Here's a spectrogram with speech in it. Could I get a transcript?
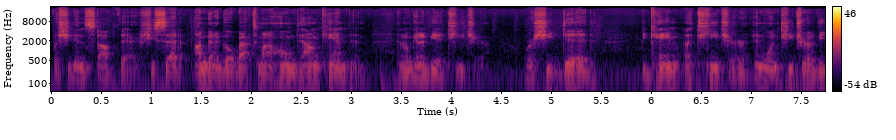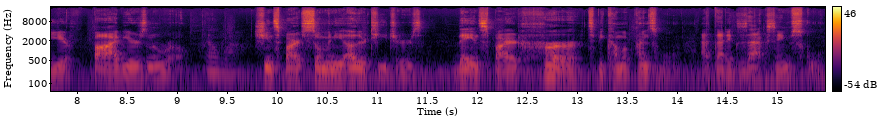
but she didn't stop there. She said, I'm going to go back to my hometown, Camden, and I'm going to be a teacher. Where she did, became a teacher, and won Teacher of the Year five years in a row. Oh, wow. She inspired so many other teachers, they inspired her to become a principal at that exact same school.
